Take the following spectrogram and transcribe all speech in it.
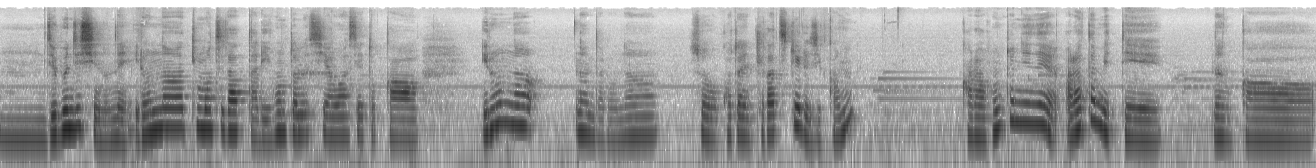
うん自分自身のねいろんな気持ちだったり本当の幸せとかいろんななんだろうなそうことに気がつける時間から本当にね改めてなんか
